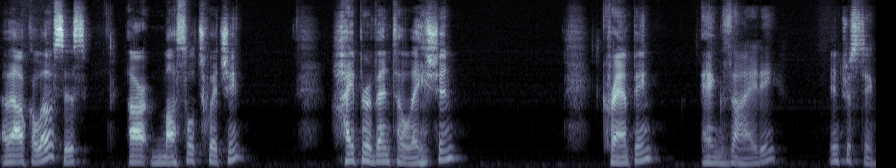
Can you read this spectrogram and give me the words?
of alkalosis are muscle twitching, hyperventilation, cramping, anxiety. Interesting.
